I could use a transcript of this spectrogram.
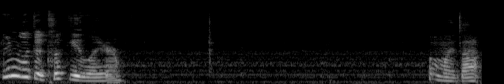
Seems like a cookie layer. Something like that.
